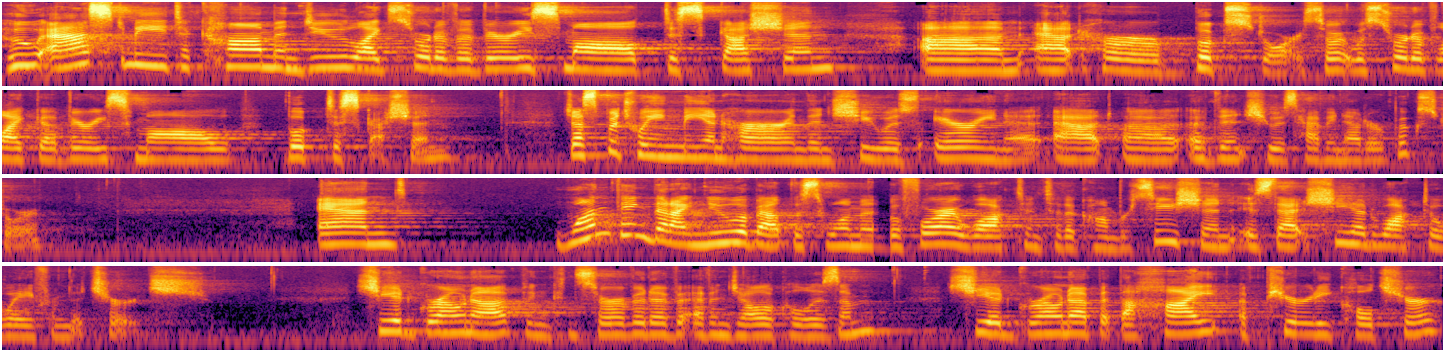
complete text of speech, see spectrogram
who asked me to come and do like sort of a very small discussion um, at her bookstore. So it was sort of like a very small book discussion just between me and her, and then she was airing it at an event she was having at her bookstore. And one thing that I knew about this woman before I walked into the conversation is that she had walked away from the church. She had grown up in conservative evangelicalism. She had grown up at the height of purity culture.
